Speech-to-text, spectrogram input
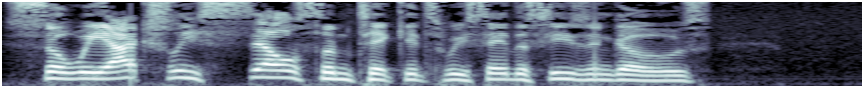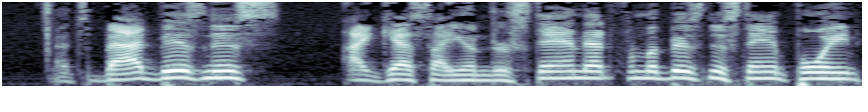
so we actually sell some tickets, we say the season goes, that's bad business. I guess I understand that from a business standpoint.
